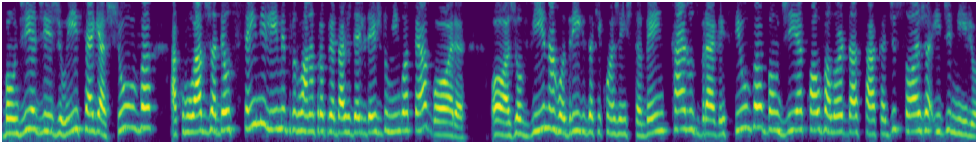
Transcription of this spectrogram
Bom dia de Juiz, segue a chuva. Acumulado já deu 100 milímetros lá na propriedade dele desde domingo até agora. Ó, a Jovina Rodrigues aqui com a gente também. Carlos Braga e Silva, bom dia. Qual o valor da saca de soja e de milho?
